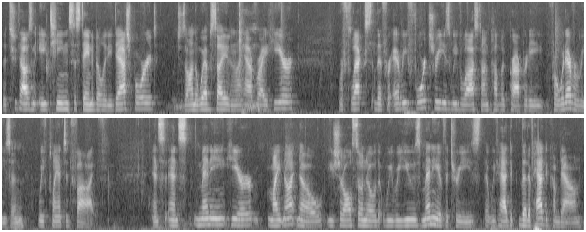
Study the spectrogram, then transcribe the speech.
The 2018 Sustainability Dashboard, which is on the website and I have right here, reflects that for every four trees we've lost on public property, for whatever reason, we've planted five. And, s- and many here might not know, you should also know that we reuse many of the trees that we've had to, that have had to come down,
